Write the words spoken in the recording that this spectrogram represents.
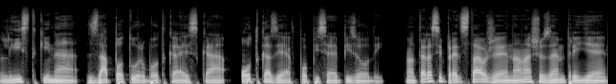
lístky na zapotur.sk, odkaz je aj v popise epizódy. No a teraz si predstav, že na našu zem príde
